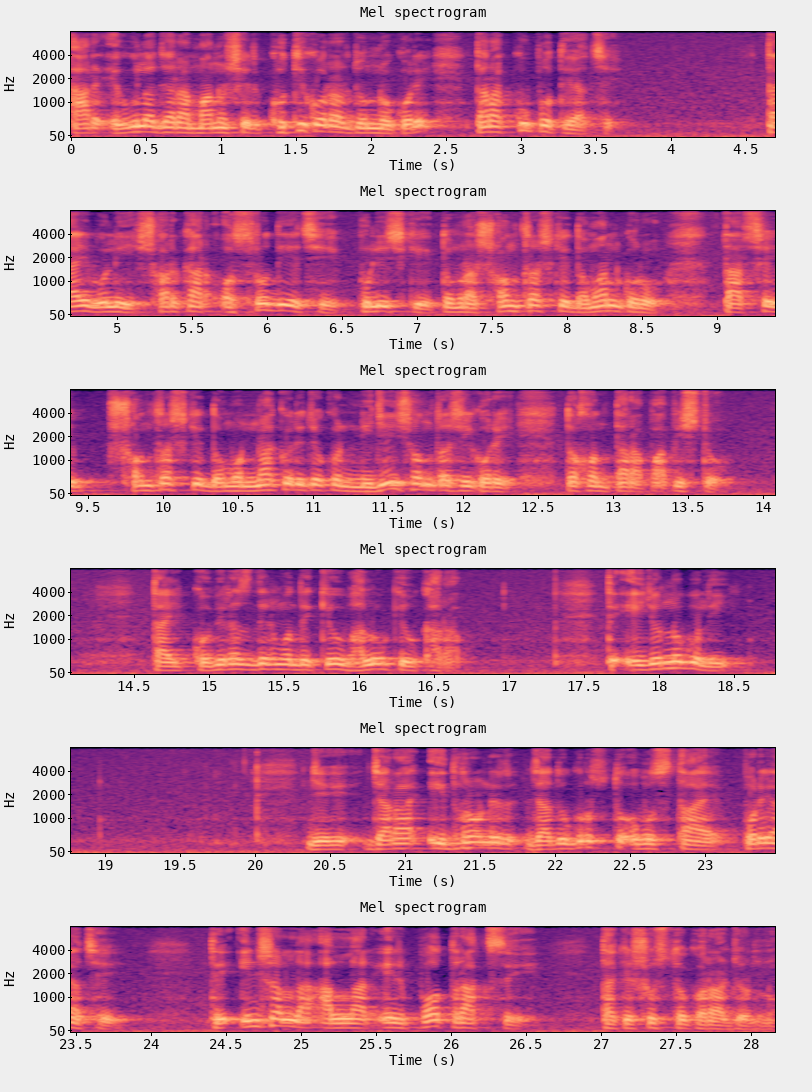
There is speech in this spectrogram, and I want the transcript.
আর এগুলা যারা মানুষের ক্ষতি করার জন্য করে, তারা কুপথে আছে। তাই বলি, সরকার অস্ত্র দিয়েছে পুলিশকে, তোমরা সন্ত্রাসকে দমন করো। তার সেই সন্ত্রাসকে দমন না করে যখন নিজেই সন্ত্রাসী করে, তখন তারা পাপিষ্ট। তাই কবিরাজদের মধ্যে কেউ ভালো, কেউ খারাপ। তো এই জন্য বলি যে, যারা এই ধরনের জাদুগ্রস্ত অবস্থায় পড়ে আছে তো ইনশাল্লাহ আল্লাহর এর পথ রাখছে তাকে সুস্থ করার জন্য।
